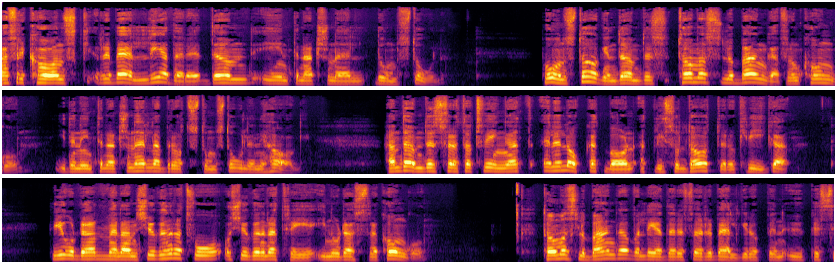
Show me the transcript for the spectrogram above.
Afrikansk rebellledare dömd i internationell domstol. På onsdagen dömdes Thomas Lubanga från Kongo i den internationella brottsdomstolen i Haag. Han dömdes för att ha tvingat eller lockat barn att bli soldater och kriga. Det gjorde han mellan 2002 och 2003 i nordöstra Kongo. Thomas Lubanga var ledare för rebellgruppen UPC.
